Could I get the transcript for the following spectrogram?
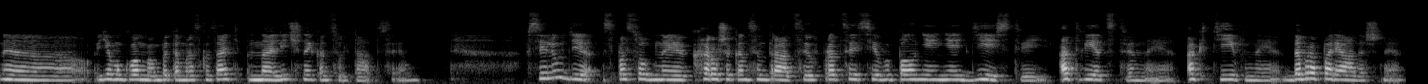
я могу вам об этом рассказать на личной консультации. Все люди, способные к хорошей концентрации в процессе выполнения действий, ответственные, активные, добропорядочные,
